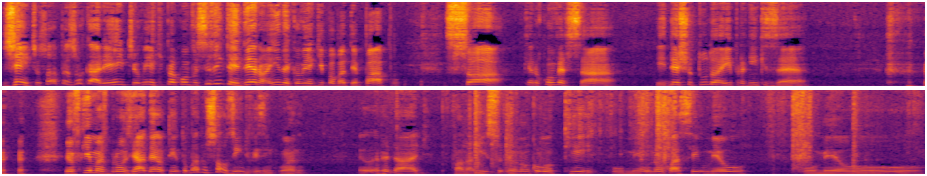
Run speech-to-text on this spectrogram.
Gente, eu sou uma pessoa carente, eu venho aqui para conversar. Vocês entenderam ainda que eu venho aqui para bater papo? Só quero conversar. E deixo tudo aí para quem quiser. eu fiquei mais bronzeado, é, eu tenho tomado um solzinho de vez em quando. Eu, é verdade. Falar isso, eu não coloquei o meu, não passei o meu. O meu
